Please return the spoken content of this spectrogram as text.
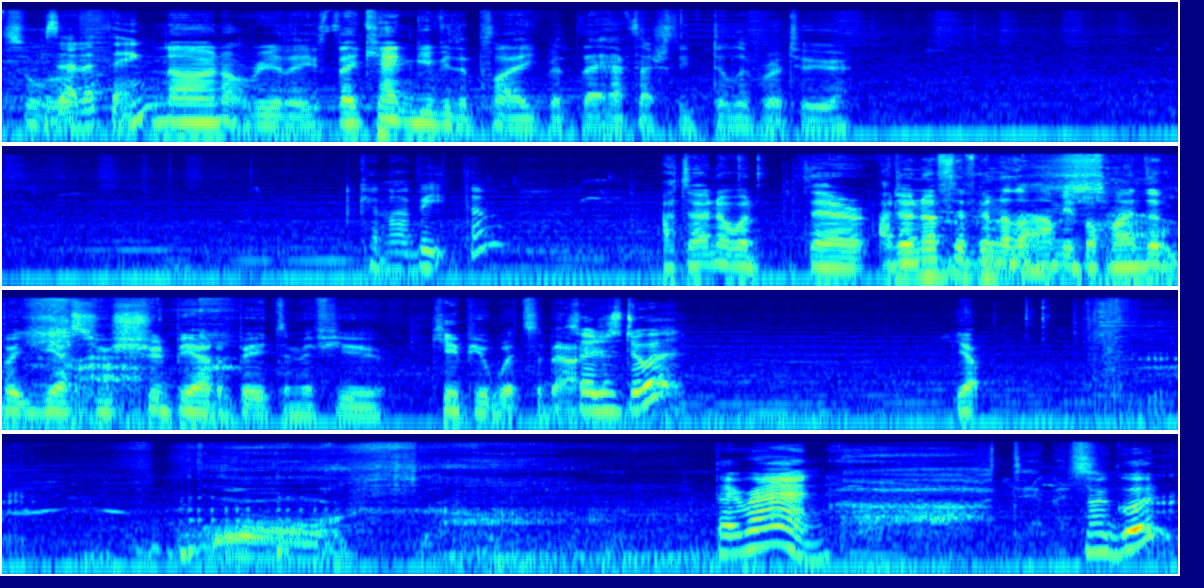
Sort Is that of. a thing? No, not really. They can give you the plague, but they have to actually deliver it to you. Can I beat them? I don't know what they're. I don't know if they've got another army behind them, but yes, you should be able to beat them if you keep your wits about So you. just do it. Yep. They ran. Ah, damn it. No good.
